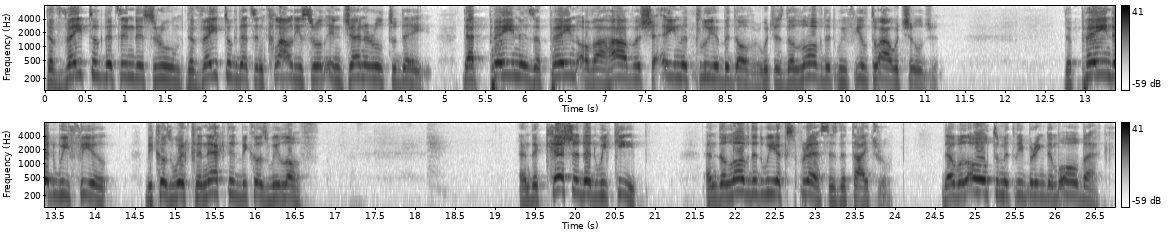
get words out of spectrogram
The veituk that's in this room, the veituk that's in Klal Yisrael in general today, that pain is a pain of a hava she'ena tluya bedover, which is the love that we feel to our children. The pain that we feel because we're connected because we love and the kesher that we keep and the love that we express is the tightrope that will ultimately bring them all back.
